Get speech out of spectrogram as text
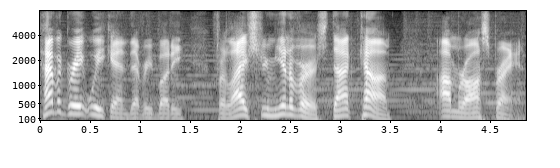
Have a great weekend, everybody. For livestreamuniverse.com, I'm Ross Brand.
